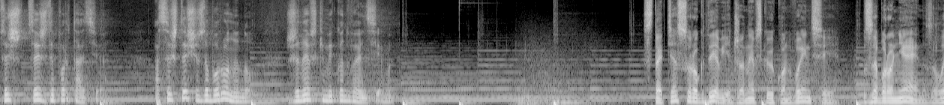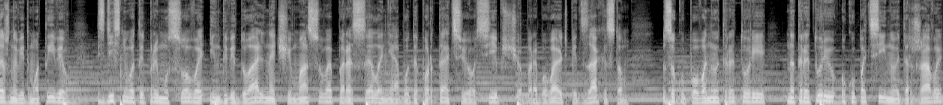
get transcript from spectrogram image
це ж, це ж депортація. А це ж те, що заборонено Женевськими конвенціями. Стаття 49 Женевської конвенції забороняє, незалежно від мотивів, здійснювати примусове індивідуальне чи масове переселення або депортацію осіб, що перебувають під захистом з окупованої території на територію окупаційної держави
